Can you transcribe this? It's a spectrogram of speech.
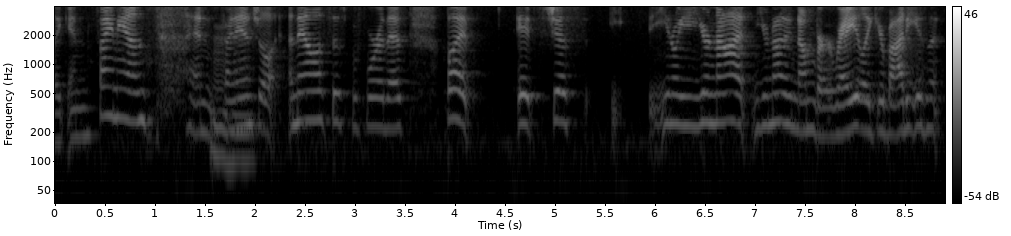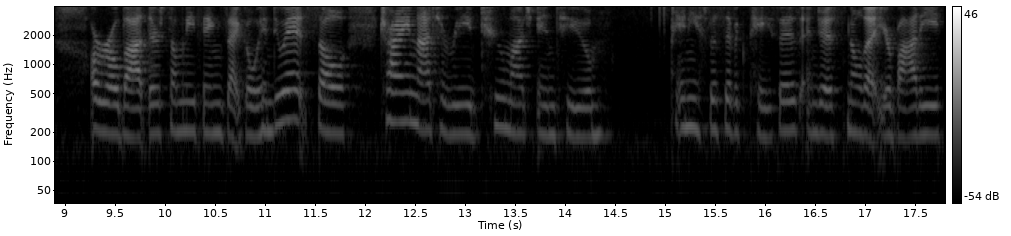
like in finance and mm-hmm. financial analysis before this, but it's just you know you're not you're not a number right like your body isn't a robot there's so many things that go into it so trying not to read too much into any specific paces and just know that your body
